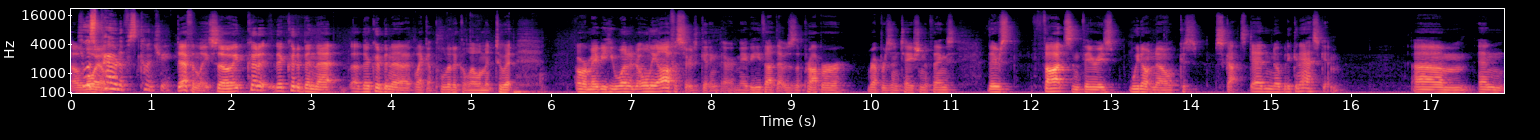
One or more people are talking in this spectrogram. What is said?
a he was loyal- proud of his country. Definitely. So it could there could have been that uh, there could have been a like a political element to it, or maybe he wanted only officers getting there. Maybe he thought that was the proper representation of things. There's thoughts and theories we don't know because Scott's dead and nobody can ask him. Um, and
